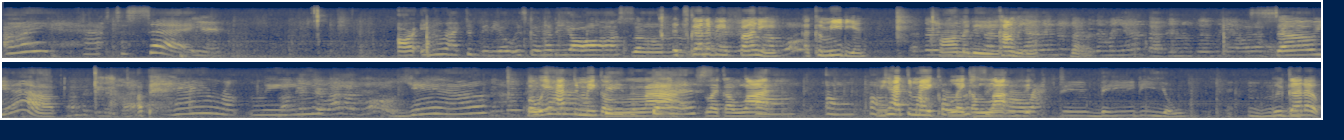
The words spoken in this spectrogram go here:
I have to say, our interactive video is gonna be awesome. It's gonna be funny. A comedian. comedy. Comedy. So yeah, apparently, yeah. But we have to make a lot, best. like a lot. Uh, uh, We have to make, like, a lot of interactive. We gotta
